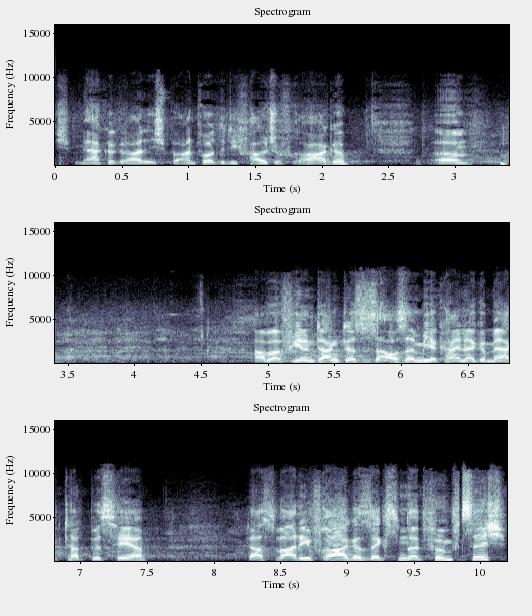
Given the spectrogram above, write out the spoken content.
Ich merke gerade, ich beantworte die falsche Frage. Ähm, aber vielen Dank, dass es außer mir keiner gemerkt hat bisher. Das war die Frage 650.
